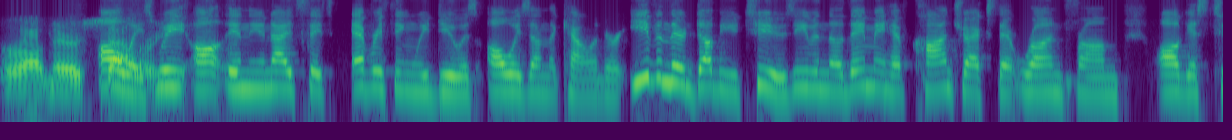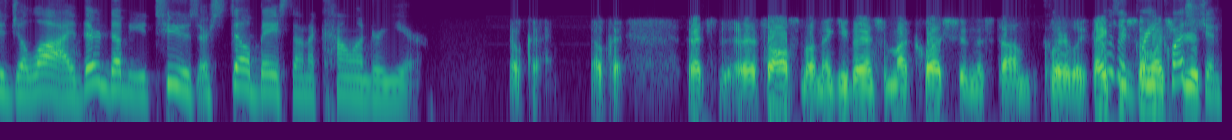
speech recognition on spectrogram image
or on their Always, we all in the United States, everything we do is always on the calendar. Even their W twos, even though they may have contracts that run from August to July, their W twos are still based on a calendar year. Okay. Okay. That's that's awesome. I think you've answered my question this time clearly. Thank that was you a so great much for your question.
